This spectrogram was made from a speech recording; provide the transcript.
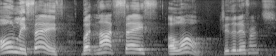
only faith, but not faith alone. See the difference?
